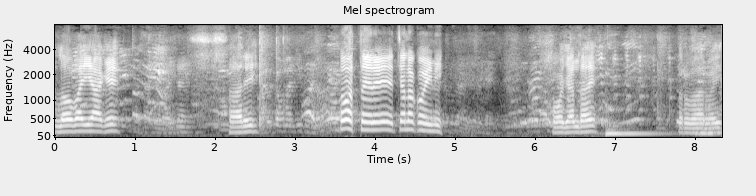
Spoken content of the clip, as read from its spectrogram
ਲੋ ਬਾਈ ਆ ਗਏ। ਸਾਰੀ। ਓ ਤੇਰੇ, ਚਲੋ ਕੋਈ ਨਹੀਂ। ਹੋ ਜਾਂਦਾ ਏ। ਪਰਿਵਾਰ ਬਾਈ।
